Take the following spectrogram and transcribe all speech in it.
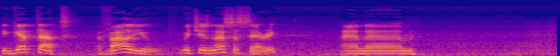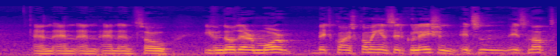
you get that value which is necessary. And um, and, and and and and so even though there are more bitcoins coming in circulation it's it's not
